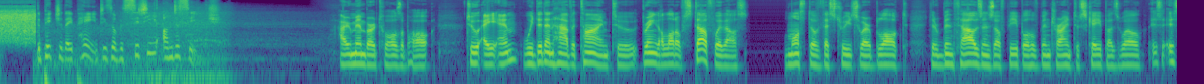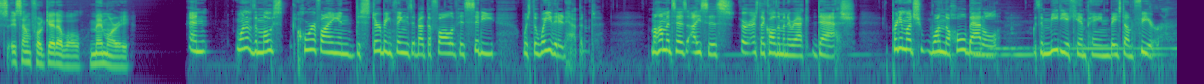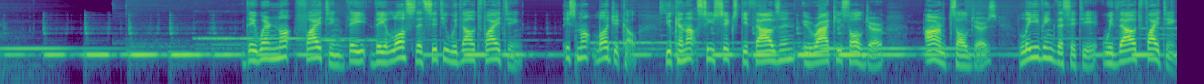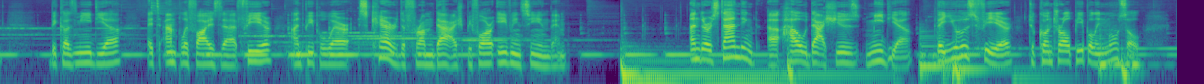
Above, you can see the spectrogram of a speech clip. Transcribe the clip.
The picture they paint is of a city under siege. I remember it was about 2 a.m. We didn't have a time to bring a lot of stuff with us. Most of the streets were blocked. There have been thousands of people who've been trying to escape as well. It's, it's, it's unforgettable memory. And one of the most horrifying and disturbing things about the fall of his city was the way that it happened. Muhammad says ISIS, or as they call them in Iraq, Daesh, pretty much won the whole battle with a media campaign based on fear. They were not fighting. They they lost the city without fighting. It's not logical. You cannot see 60,000 Iraqi soldier, armed soldiers leaving the city without fighting because media it amplifies the fear and people were scared from Daesh before even seeing them. Understanding uh, how Daesh use media, they use fear to control people in Mosul,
